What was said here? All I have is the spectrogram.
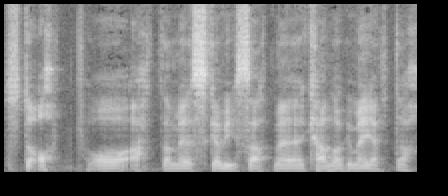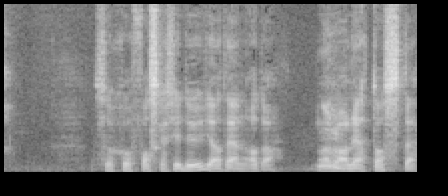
stå opp, og at vi skal vise at vi kan noe med jenter. Så hvorfor skal ikke du gjøre det nå, da? Når du har lært oss det.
